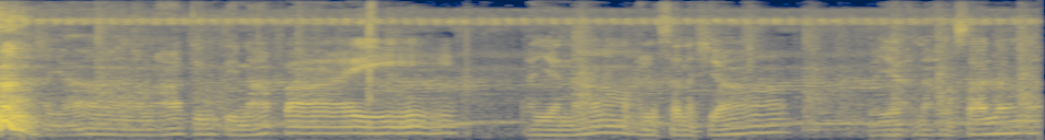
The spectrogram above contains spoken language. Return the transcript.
ayan ang aking tinapay. Ayan na maalasa na siya. Maya na ang salang na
